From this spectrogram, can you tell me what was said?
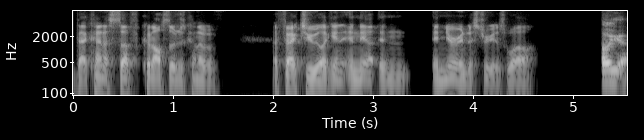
that kind of stuff could also just kind of affect you, like in in the in in your industry as well. Oh yeah,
